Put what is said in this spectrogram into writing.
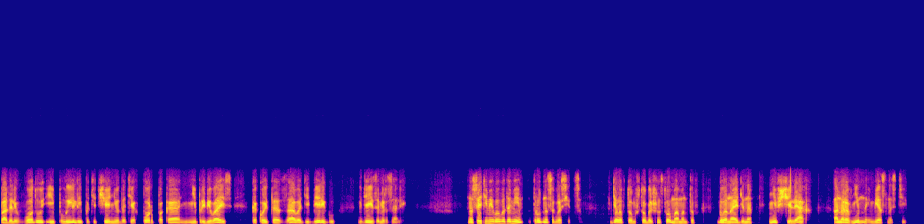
падали в воду и плыли по течению до тех пор, пока не прибивались к какой-то заводе, берегу, где и замерзали. Но с этими выводами трудно согласиться. Дело в том, что большинство мамонтов было найдено не в щелях, а на равнинной местности,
